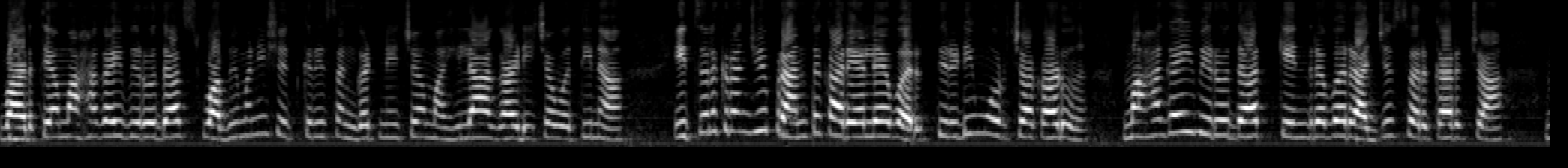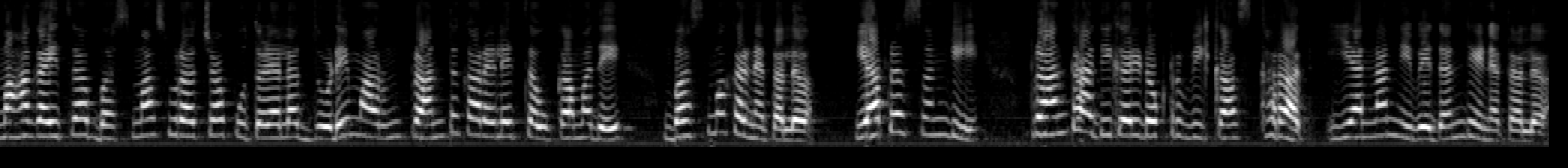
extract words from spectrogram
वाढत्या महागाई विरोधात स्वाभिमानी शेतकरी संघटनेच्या महिला आघाडीच्या वतीनं इचलकरंजी प्रांत कार्यालयावर तिरडी मोर्चा काढून महागाई विरोधात केंद्र व राज्य सरकारच्या महागाईचा भस्मासुराच्या पुतळ्याला जोडे मारून प्रांत कार्यालय चौकामध्ये भस्म करण्यात आलं. या प्रसंगी प्रांत अधिकारी डॉक्टर विकास खरात यांना निवेदन देण्यात आलं.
